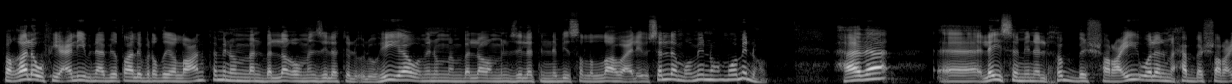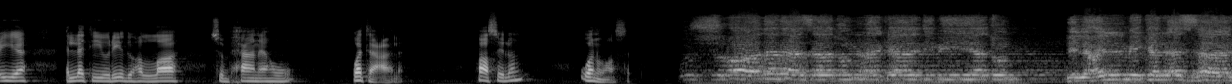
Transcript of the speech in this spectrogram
فغلوا في علي بن أبي طالب رضي الله عنه فمنهم من بلغوا منزلة الألوهية ومنهم من بلغوا منزلة النبي صلى الله عليه وسلم ومنهم ومنهم. هذا آه، ليس من الحب الشرعي ولا المحبة الشرعية التي يريدها الله سبحانه وتعالى. فاصل. ونواصل. بشرى لنا زاد أكاديمية للعلم كالأزهار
